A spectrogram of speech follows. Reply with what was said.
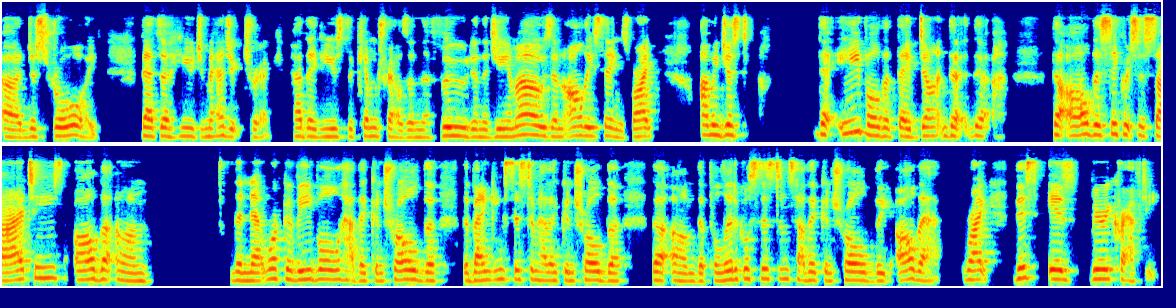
uh, destroyed that's a huge magic trick how they've used the chemtrails and the food and the gmos and all these things right i mean just the evil that they've done the the, the all the secret societies all the um the network of evil, how they controlled the, the banking system, how they controlled the the um, the political systems, how they controlled the all that. Right. This is very crafty.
